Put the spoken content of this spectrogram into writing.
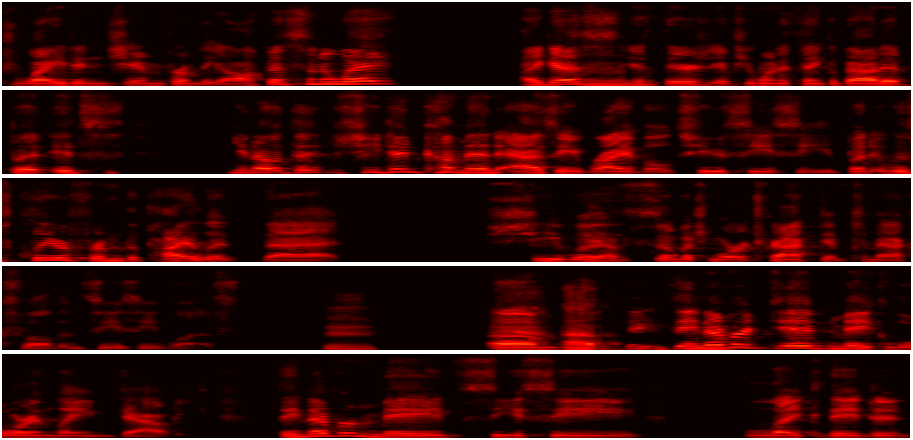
Dwight and Jim from The Office in a way. I guess mm-hmm. if there's if you want to think about it, but it's you know that she did come in as a rival to Cece, but it was clear from the pilot that she was yeah. so much more attractive to Maxwell than Cece was. Mm. Um, uh, they they mm. never did make Lauren Lane dowdy. They never made Cece like they did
